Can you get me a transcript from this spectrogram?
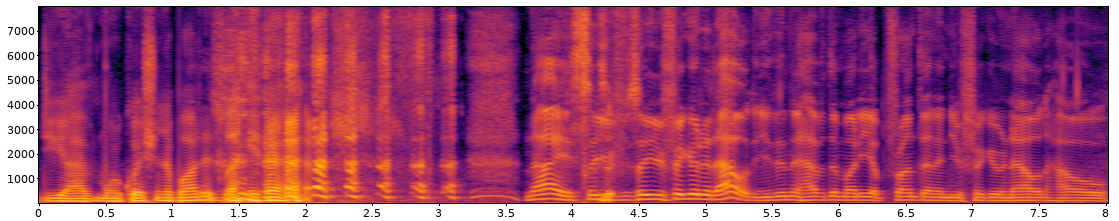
do you have more questions about it? Like, nice. So you so you figured it out. You didn't have the money up front, and then you're figuring out how.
